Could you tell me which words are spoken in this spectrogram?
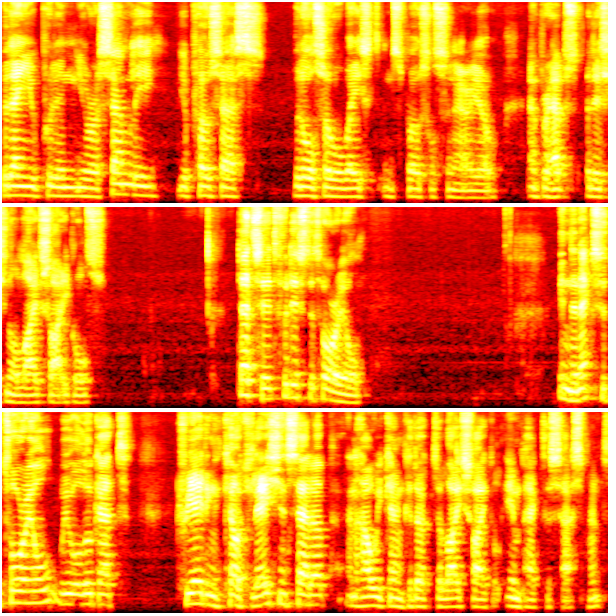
but then you put in your assembly, your process, but also a waste and disposal scenario and perhaps additional life cycles. That's it for this tutorial. In the next tutorial we will look at creating a calculation setup and how we can conduct a life cycle impact assessment.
